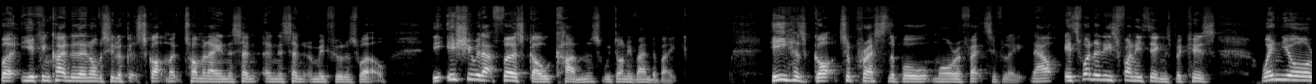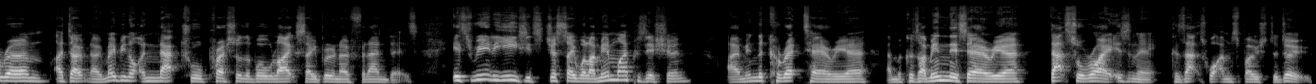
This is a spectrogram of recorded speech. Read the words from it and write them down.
but you can kind of then obviously look at Scott McTominay in the center in the centre of midfield as well. The issue with that first goal comes with Donny van der Beek. He has got to press the ball more effectively. Now, it's one of these funny things because when you're, um, I don't know, maybe not a natural pressure of the ball like, say, Bruno Fernandes, it's really easy to just say, well, I'm in my position, I'm in the correct area, and because I'm in this area, that's all right, isn't it? Because that's what I'm supposed to do.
